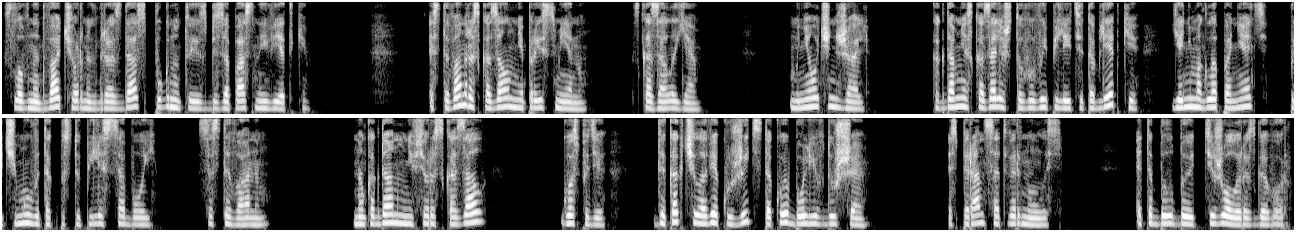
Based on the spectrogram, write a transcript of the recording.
словно два черных дрозда, спугнутые с безопасной ветки. «Эстеван рассказал мне про измену», — сказала я. «Мне очень жаль. Когда мне сказали, что вы выпили эти таблетки, я не могла понять, почему вы так поступили с собой, с Эстеваном. Но когда он мне все рассказал... Господи, да как человеку жить с такой болью в душе? Эсперанца отвернулась. Это был бы тяжелый разговор,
